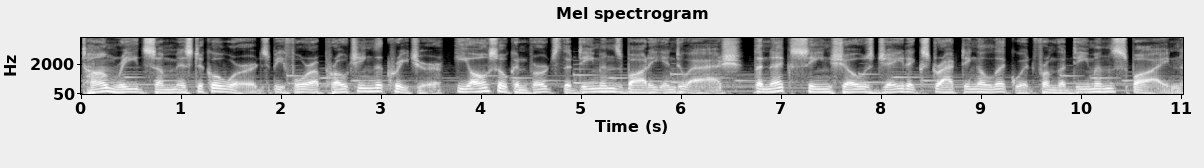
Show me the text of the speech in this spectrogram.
Tong reads some mystical words before approaching the creature. He also converts the demon's body into ash. The next scene shows Jade extracting a liquid from the demon's spine.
